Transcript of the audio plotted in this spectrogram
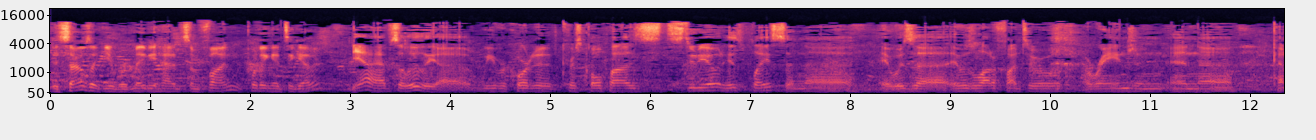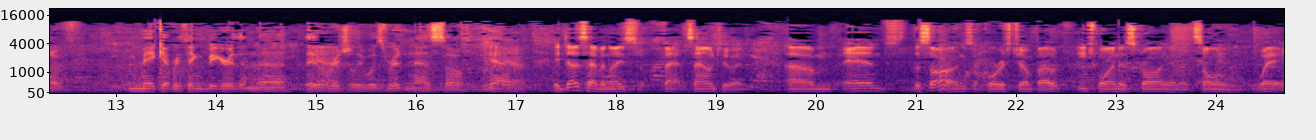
it sounds like you were maybe had some fun putting it together. Yeah, absolutely. Uh, we recorded at Chris Kolpa's studio at his place, and uh, it was uh, it was a lot of fun to arrange and and uh, kind of make everything bigger than uh, it Yeah. originally was written as. So yeah. Yeah, it does have a nice fat sound to it. Um, and the songs, of course, jump out. Each one is strong in its own way.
